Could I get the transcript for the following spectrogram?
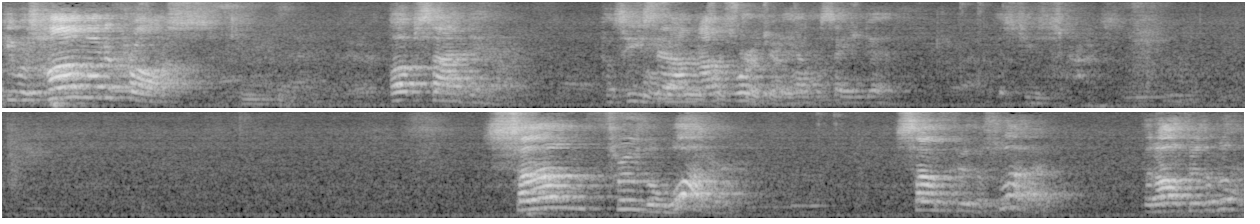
He was hung on the cross upside down because he said, I'm not worthy to have the same death as Jesus Christ. Some through the water, some through the flood, but all through the blood.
